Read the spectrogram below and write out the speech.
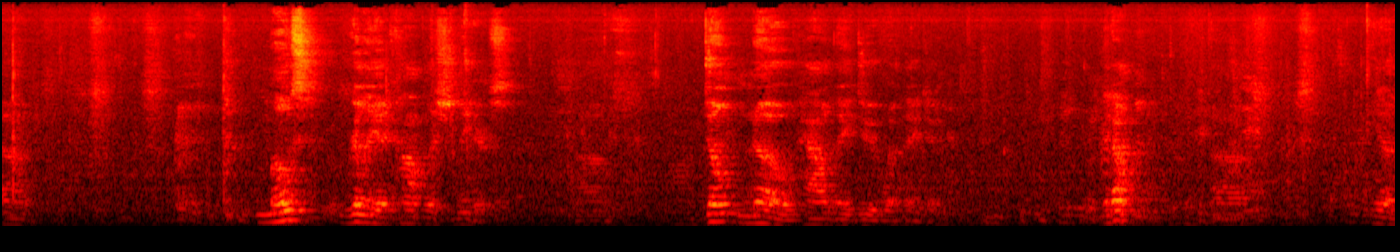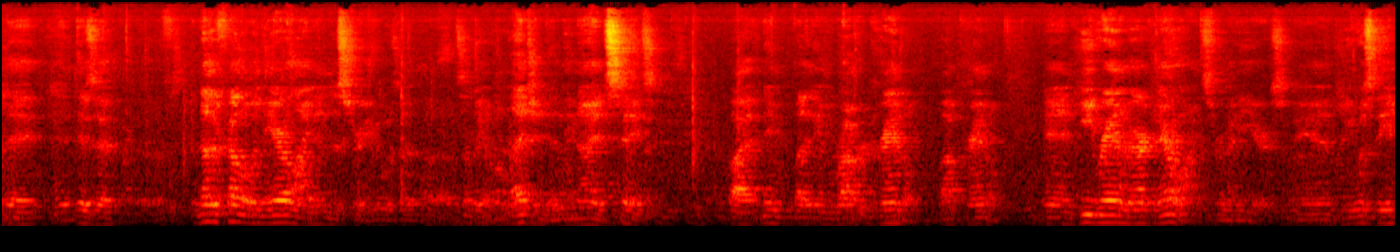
Uh, most really accomplished leaders um, don't know how they do what they do. They don't. Uh, you know, they, there's a another fellow in the airline industry who was a, something of a legend in the United States by name by the name of Robert Crandall, Bob Crandall, and he ran American Airlines for many years, and he was the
